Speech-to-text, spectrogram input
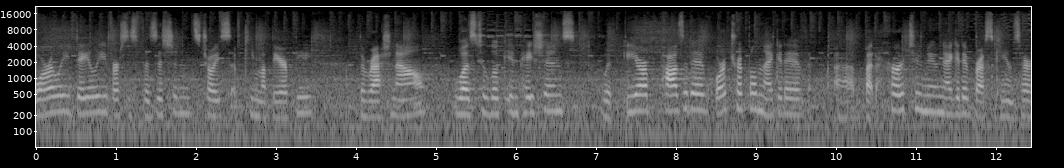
orally daily versus physician's choice of chemotherapy. The rationale was to look in patients with ER positive or triple negative, uh, but HER2/neu negative breast cancer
